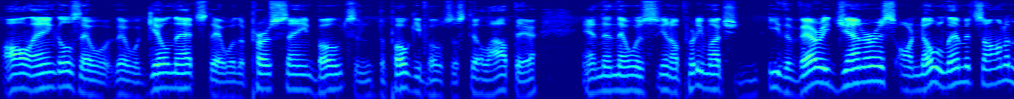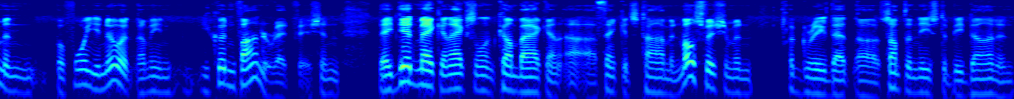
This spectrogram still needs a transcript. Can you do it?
all angles. There were there were gill nets, there were the purse seine boats, and the pogie boats are still out there. And then there was you know pretty much either very generous or no limits on them and before you knew it i mean you couldn't find a redfish. And they did make an excellent comeback and i think it's time. And most fishermen agreed that uh, something needs to be done and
